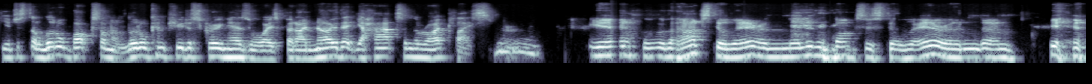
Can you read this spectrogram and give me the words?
You're just a little box on a little computer screen, as always, but I know that your heart's in the right place. Mm. Yeah, well, the heart's still there, and the little box is still there, and um, yeah,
